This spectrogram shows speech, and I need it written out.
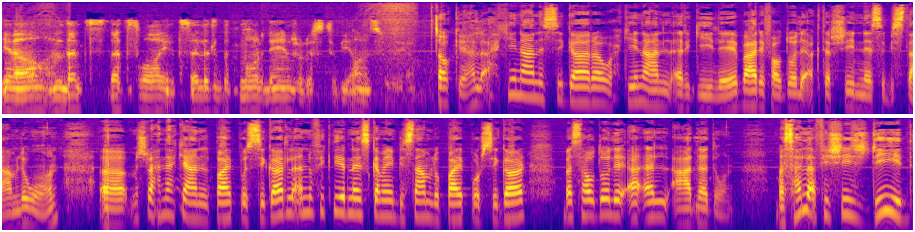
you know and that's that's why it's a little bit more dangerous to be honest with you. أوكي هلا حكينا عن السيجارة وحكينا عن الأرجيلة بعرف هدول أكثر شيء الناس بيستعملوهم آه مش رح نحكي عن البايب والسيجار لأنه في كثير ناس كمان بيستعملوا بايب والسيجار بس هدول أقل عددهم. بس هلا في شيء جديد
